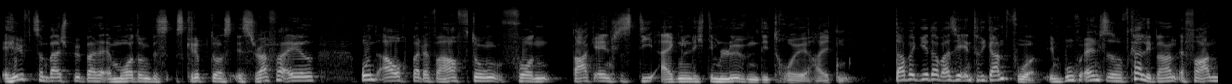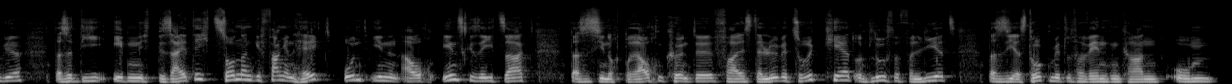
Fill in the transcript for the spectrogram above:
Er hilft zum Beispiel bei der Ermordung des Skriptors Israphael und auch bei der Verhaftung von Dark Angels, die eigentlich dem Löwen die Treue halten. Dabei geht er aber sehr intrigant vor. Im Buch Angels of Caliban erfahren wir, dass er die eben nicht beseitigt, sondern gefangen hält und ihnen auch ins Gesicht sagt, dass er sie noch brauchen könnte, falls der Löwe zurückkehrt und Luther verliert, dass er sie als Druckmittel verwenden kann, um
